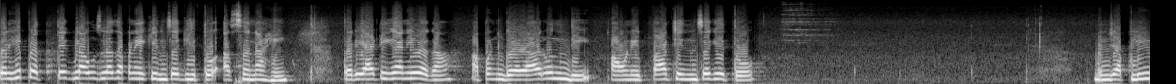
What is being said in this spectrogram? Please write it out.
तर हे प्रत्येक ब्लाऊजलाच आपण एक इंच घेतो असं नाही. तर या ठिकाणी बघा आपण गळा रुंदी पावणे पाच इंच घेतो. म्हणजे आपली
